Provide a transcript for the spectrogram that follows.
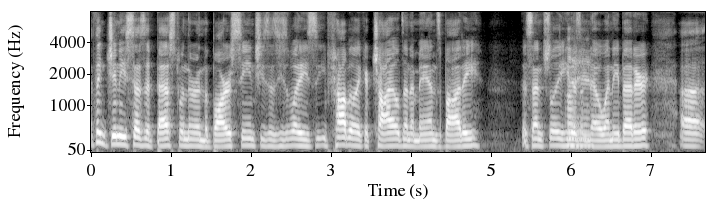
I think Ginny says it best when they're in the bar scene. She says he's what he's, he's probably like a child in a man's body. Essentially, he Oh, doesn't yeah. know any better. Uh,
